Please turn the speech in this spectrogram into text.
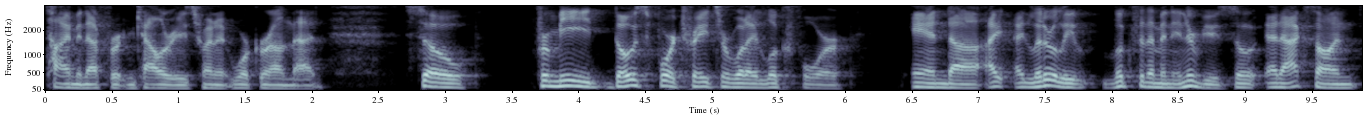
time and effort and calories trying to work around that. So for me, those four traits are what I look for, and uh, I, I literally look for them in interviews. So at Axon,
